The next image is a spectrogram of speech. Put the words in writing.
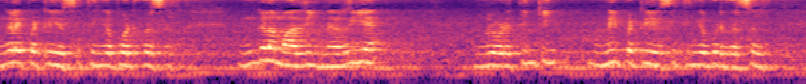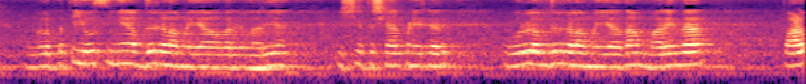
உங்களை பற்றி யோசித்தீங்க போட்டு சார் உங்களை மாதிரி நிறைய உங்களோட திங்கிங் உன்னை பற்றி யோசித்தீங்க போட்டு வெர்சல் உங்களை பற்றி யோசிங்க அப்துல் கலாம் ஐயா அவர்கள் நிறைய விஷயத்தை ஷேர் பண்ணியிருக்காரு. ஒரு அப்துல் கலாம் ஐயா தான் மறைந்தார். பல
